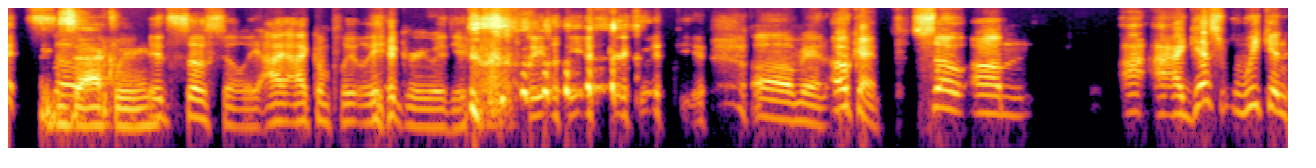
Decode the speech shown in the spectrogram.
It's so- exactly. it's so silly. I, I completely agree with you. completely agree with you. Oh man. Okay. So um I, I guess we can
